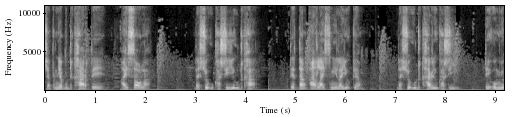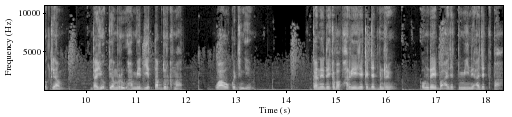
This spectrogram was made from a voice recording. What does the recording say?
siap penyap udkhar te ai saula. Da shu ukhasi ye udkhar te tang ar lai sngi la yuk kiam. Da shu udkhar yu khasi te om yuk kiam da yuk kiam ru ha media tab dur khmat. Wow ko jing im. Kane de ka ba phari ye ka jaj benreu. Om de ba ajat kemi ne ajat kpa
